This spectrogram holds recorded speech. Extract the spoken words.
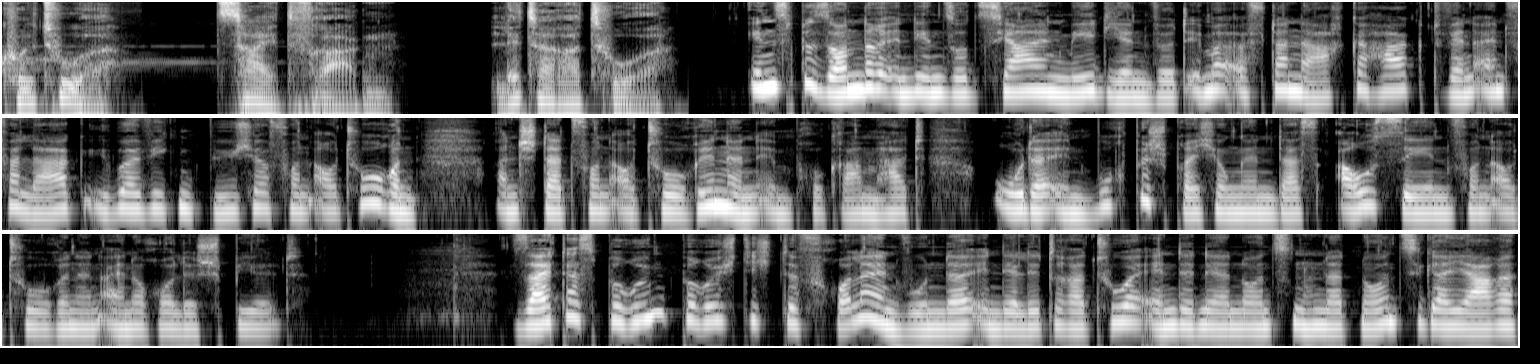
Kultur. Zeitfragen. Literatur. Insbesondere in den sozialen Medien wird immer öfter nachgehakt, wenn ein Verlag überwiegend Bücher von Autoren anstatt von Autorinnen im Programm hat oder in Buchbesprechungen das Aussehen von Autorinnen eine Rolle spielt. Seit das berühmt-berüchtigte Fräuleinwunder in der Literatur Ende der 1990er Jahre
